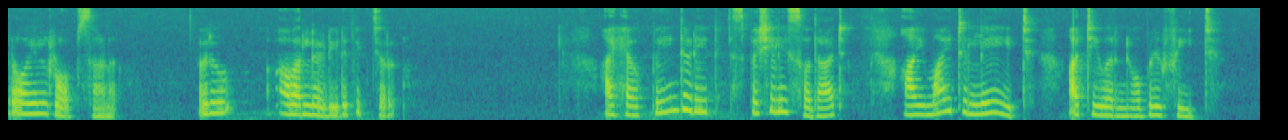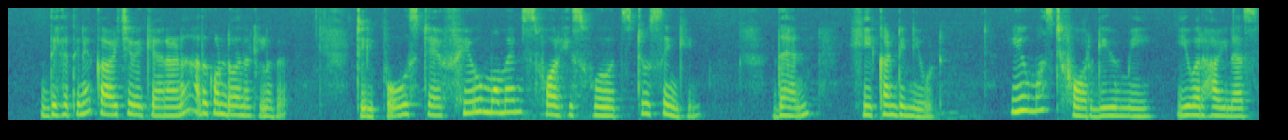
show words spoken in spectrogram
royal robes ആണ്. ഒരു അവർ ലേഡിയുടെ picture I have painted it specially so that I might lay it at your noble feet ഇദ്ദേഹത്തിന് കാഴ്ചവെക്കാനാണ് അത് കൊണ്ടുവന്നിട്ടുള്ളത് till paused a few moments for his words to sink in. Then he continued, You must forgive me, Your Highness,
